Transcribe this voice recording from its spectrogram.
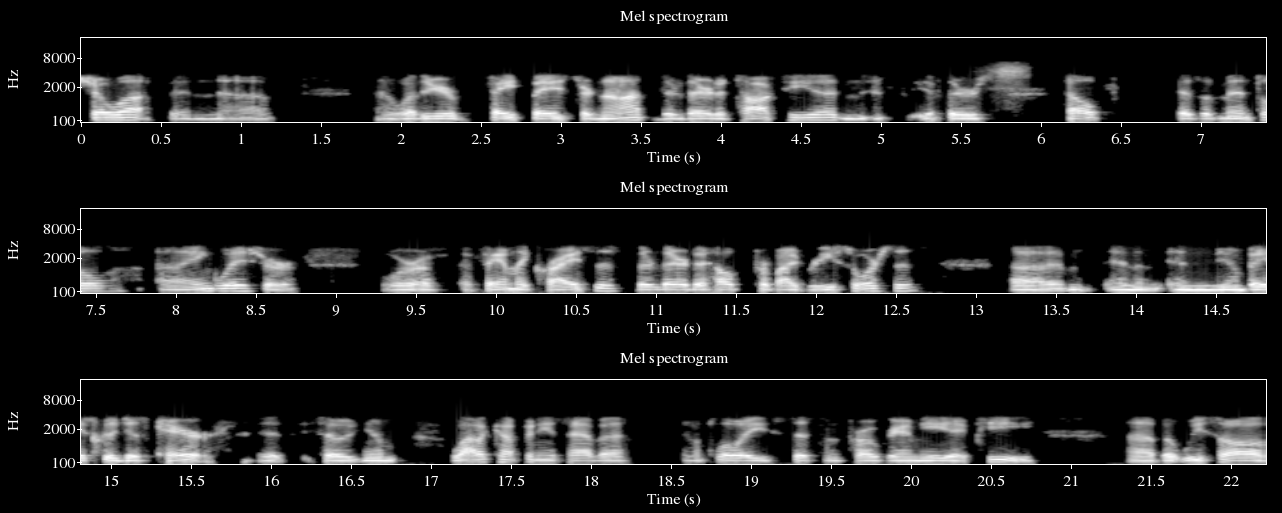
show up. And uh, whether you're faith based or not, they're there to talk to you. And if, if there's help because of mental uh, anguish or or a, a family crisis, they're there to help provide resources um, and and you know basically just care. It, so you know a lot of companies have a an employee assistance program EAP, uh, but we saw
